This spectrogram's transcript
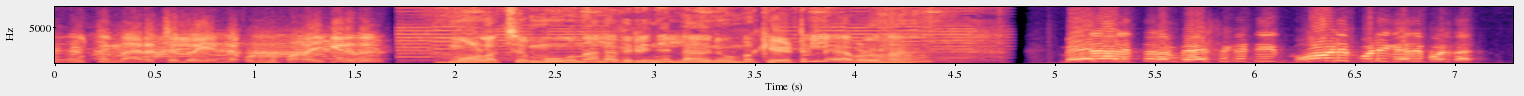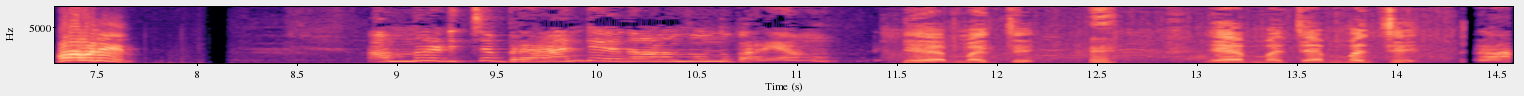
മൂത്ത് നരച്ചല്ലോ എന്നെ കൊണ്ടൊന്നും പറയരുത് മുളച്ച് മൂന്നല വിരിഞ്ഞില്ല അതിനു മുമ്പ് കേട്ടില്ലേ അവളുടെ? മേലാൽ ഇത്തരം വേഷം കെട്ടി ഗോടിപ്പൊടി കയറി പോയത് അമ്മ അന്ന് അടിച്ച ബ്രാൻഡ് ഏതാണെന്നൊന്ന് പറയാമോ? എമ്മച്ച് എമ്മച്ച് എമ്മച്ച് ബ്രാ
